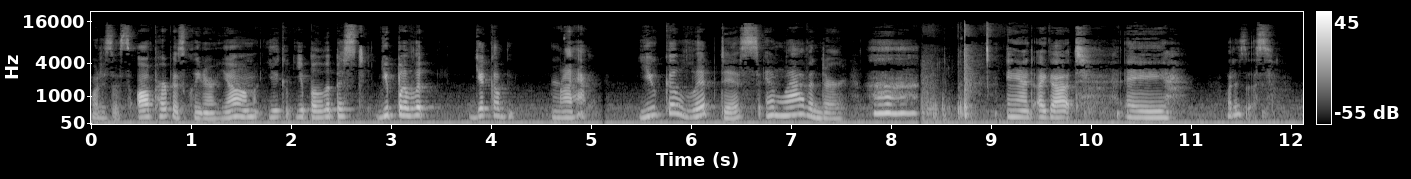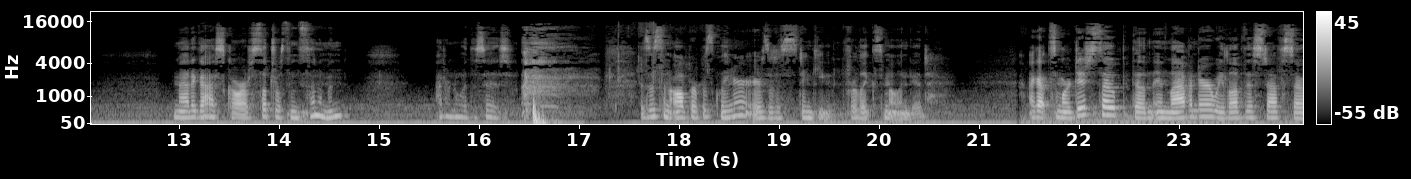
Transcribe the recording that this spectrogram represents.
what is this? All-purpose cleaner. Yum. Eucalyptus, eucalypt, eucalyptus and lavender. and I got a, what is this? Madagascar citrus and cinnamon. I don't know what this is. is this an all-purpose cleaner or is it a stinky for like smelling good? I got some more dish soap in lavender. We love this stuff. So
